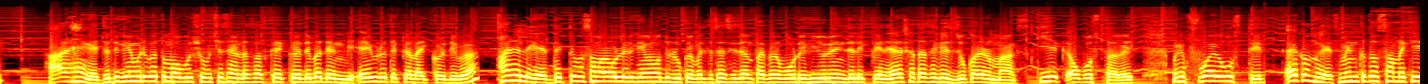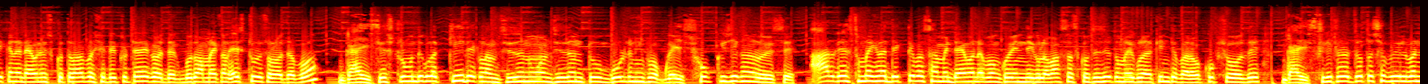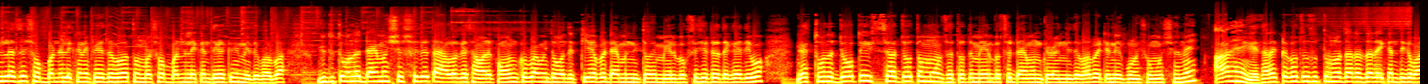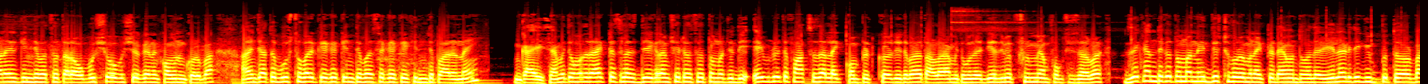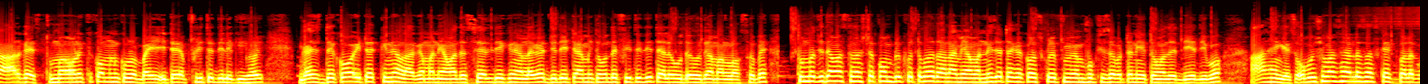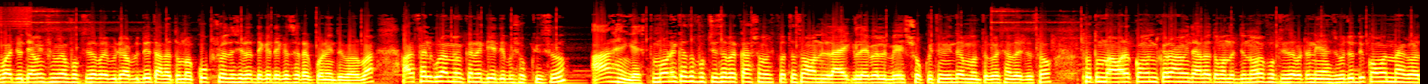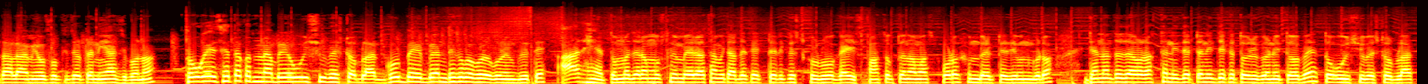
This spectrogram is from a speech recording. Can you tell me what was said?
আর হ্যাঁ guys, যদি গেম ভিডিও তোমরা অবশ্যই অবশ্যই চ্যানেলটা সাবস্ক্রাইব করে দিবা দেন এই ভিডিওতে একটা লাইক করে দিবা। ফাইনালি গাইস দেখতে পাচ্ছ আমার অলরেডি গেমের মধ্যে ঢুকে ফেলতেছে সিজন ফাইভ এর বডি হিউল ইঞ্জেলিক পেন এর সাথে আছে জোকারের মার্কস কি এক অবস্থা গাইস মানে ফুয়াই অস্থির এখন গাইস মেন কথা হচ্ছে আমরা কি এখানে ডায়মন্ড ইউজ করতে পারব সেটা একটু ট্রাই করে দেখব। তো আমরা এখন এস চলে যাব। গাইস এস মধ্যে গুলো কি দেখলাম? Season one season two golden hip hop guys সব কিছু এখানে রয়েছে। আর গাইস তোমরা এখানে দেখতে পাচ্ছ আমি ডায়মন্ড এবং কয়েন দিয়ে গুলো বাসাস করতেছি, তোমরা এগুলো কিনতে পারো খুব সহজে। গাইস ফ্রি ফায়ার যত সব রিল বান্ডেল আছে, সব বান্ডেল এখানে পেয়ে যাব, তোমরা সব বান্ডেল এখান থেকে কিনে নিতে পারবা। যদি তোমাদের ডায়মন্ড শেষ হয়ে যায়, তাহলে গেছে আমার কমেন্ট করবে, আমি তোমাদের কীভাবে ডায়মন্ড নিতে হয় মেল বক্সে সেটা দেখে দিব। গ্যাস তোমাদের যত ইচ্ছা, যত মন চায়, তত মেল বক্সে ডায়মন্ড কয়েন নিতে পারবে, এটা নিয়ে কোনো সমস্যা নেই। আর হ্যাঁ গেছে আরেকটা কথা হচ্ছে তোমরা যারা যারা এখান থেকে বানিয়ে কিনতে পারছ, তারা অবশ্যই অবশ্যই এখানে কমেন্ট করবা। আমি যাতে বুঝতে পারি কে কে কিনতে পারছে, কে কে কিনতে পারে নাই। গাইস আমি তোমাদের আরেকটা স্ল্যাশ দিয়ে গেলাম, সেটা হচ্ছে তোমরা যদি এই ভিডিওতে পাঁচ হাজার লাইক কমপ্লিট করে দিতে পারো, তাহলে আমি তোমাদের দিয়ে দেবো প্রিমিয়াম ফক্সি সার্ভার যেখান থেকে তোমরা নির্দিষ্ট পরিমাণে একটা ডায়মন্ড তোমাদের রিয়েলারিতে গিফট করতে পারবা। আর গাইস তোমরা অনেকে কমেন্ট করবে, ভাই, এটা ফ্রিতে দিলে কি হয়? গাইস দেখো, এটা কিনা লাগে মানে আমাদের সেল দিয়ে কিনা লাগে। যদি এটা আমি তোমাদের ফ্রিতে দিই, তাহলে হুদে হুদে আমার লস হবে। তোমরা যদি আমার স্ল্যাশটা কমপ্লিট করতে পারো, তাহলে আমি আমার নিজের টাকা খরচ করে প্রিমিয়াম ফক্সি সার্ভারটা নিয়ে তোমাদের দিয়ে দিব। আর হ্যাঁ গাইস অবশ্যই আমার চ্যানেলটা সাবস্ক্রাইব করে রাখবা। যদি আমি premium foxy server video upload দিই, তাহলে তোমরা খুব সহজে সেটা দেখে দেখে সেটা করে নিতে পারবা। আর ফাইলগুলো আমি ওখানে দিয়ে দিব সবকিছু। আর হ্যাঁ গাইস তোমরা অনেক কথা সার্ভার কাস্টমাইজ করতে চাও অনেক লাইক লেভেল বেস সবকিছু নিজের মতো করে সাজাইতে চাও তো তোমরা আমার কমেন্ট করো, আমি তাহলে তোমাদের জন্য ওই ফক্সি সার্ভারটা নিয়ে আসব। যদি কমেন্ট না করো, তাহলে আমি ওই ফক্সি সার্ভারটা নিয়ে আসব না। তো গাইস সেটা কথা না বলে wish you best of luck good bye Ben দেখো পাবো কোন ভিডিওতে আর হ্যাঁ তোমরা যারা মুসলিম ভাইরা আছে, আমি তাদেরকে একটা রিকোয়েস্ট করব। গাইস পাঁচ ওয়াক্ত নামাজ পড়ো, সুন্দর একটা জীবন গড়ো। জানাতে যাওয়ার রাস্তা নিজেরটা নিজেকে তৈরি করে নিতে হবে। তো wish you best of luck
